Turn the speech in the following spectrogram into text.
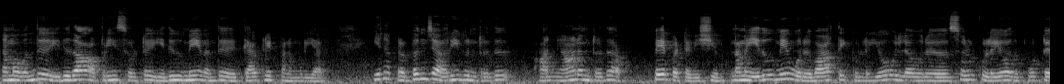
நம்ம வந்து இதுதான் அப்படின்னு சொல்லிட்டு எதுவுமே வந்து கால்குலேட் பண்ண முடியாது. ஏன்னா பிரபஞ்ச அறிவுன்றது ஞானம்ன்றது அப்பேற்பட்ட விஷயம். நம்ம எதுவுமே ஒரு வார்த்தைக்குள்ளேயோ இல்லை ஒரு சொல்குள்ளேயோ அதை போட்டு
